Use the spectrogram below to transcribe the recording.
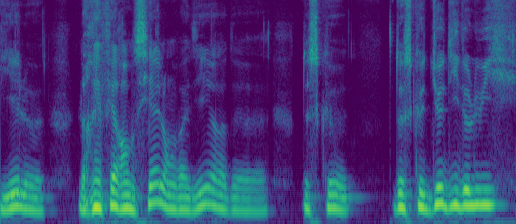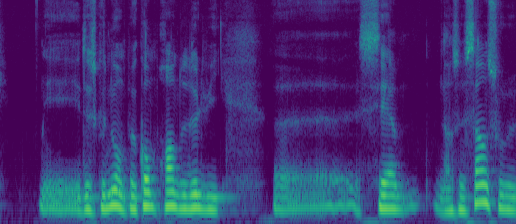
est le, référentiel, on va dire, de ce que Dieu dit de lui et de ce que nous, on peut comprendre de lui. Euh, c'est dans ce sens où,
